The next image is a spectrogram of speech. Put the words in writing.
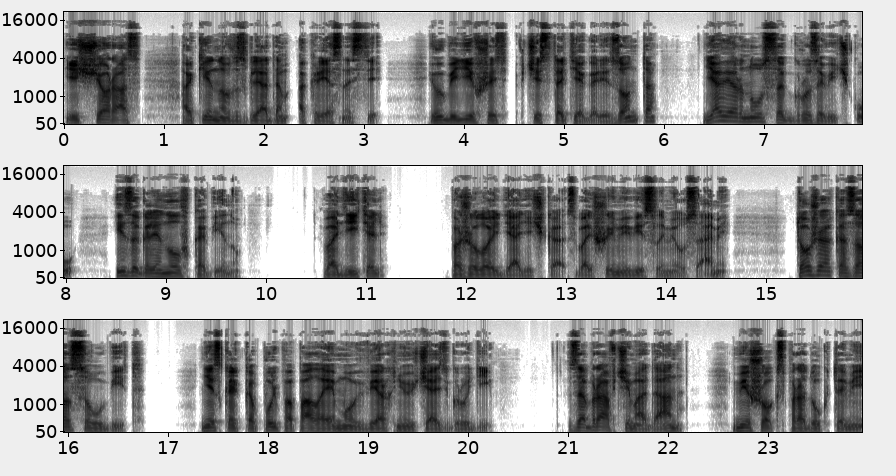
Еще раз, окинув взглядом окрестности и убедившись в чистоте горизонта, я вернулся к грузовичку и заглянул в кабину. Водитель, пожилой дядечка с большими вислыми усами, тоже оказался убит. Несколько пуль попало ему в верхнюю часть груди. Забрав чемодан, мешок с продуктами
